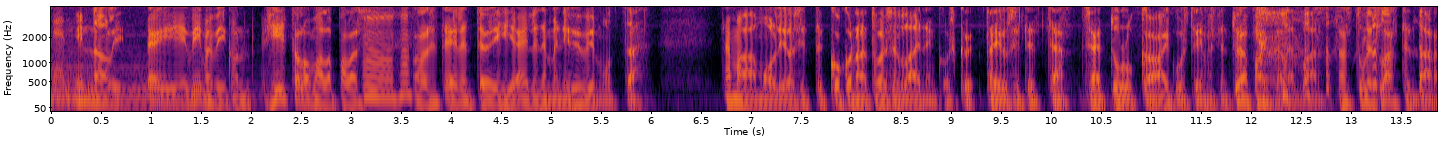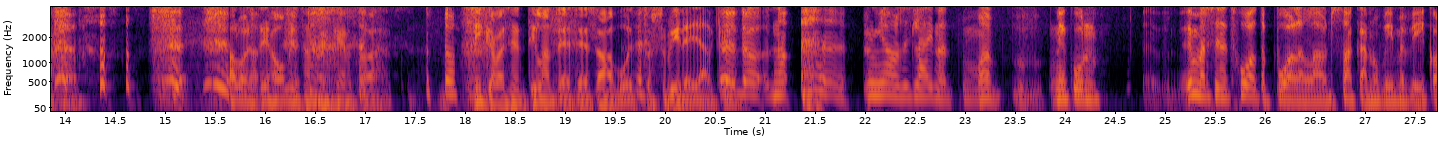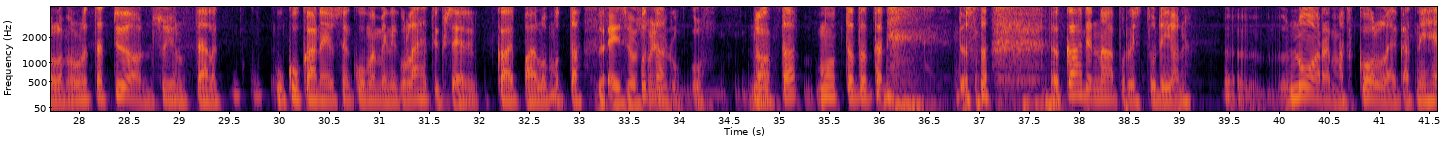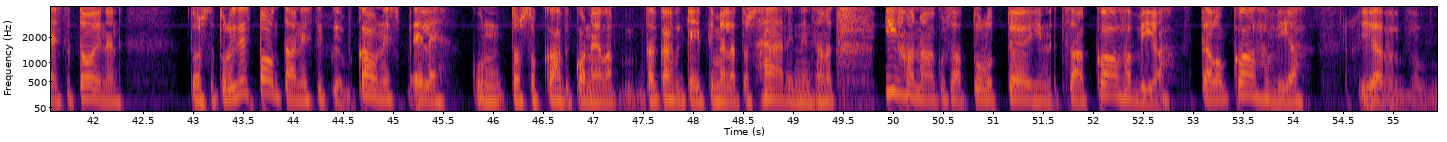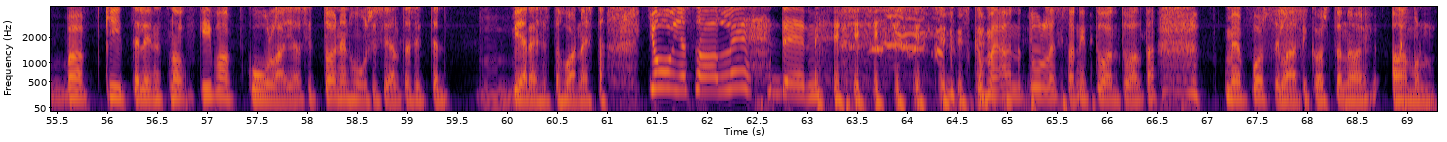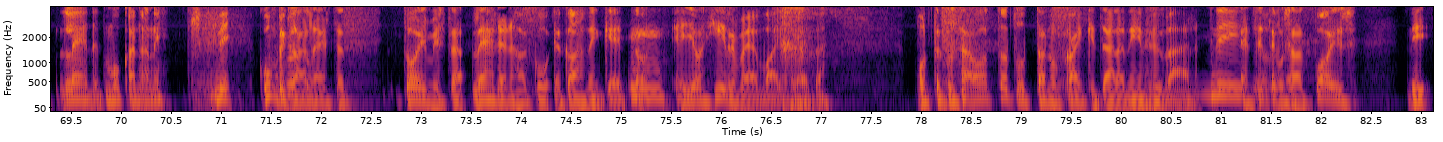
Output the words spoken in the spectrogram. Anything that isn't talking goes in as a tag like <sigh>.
Vehviläinen. Minna oli, ei viime viikon hiihtolomalla palas, mm-hmm. palasit eilen töihin ja eilinen meni hyvin, mutta tämä aamu oli jo sitten kokonaan toisenlainen, koska tajusit, että sä et tullutkaan aikuisten ihmisten työpaikalle, <laughs> vaan sä tulit lastentarhaan. Haluaisit ihan omin sanoin kertoa, no. minkälaiseen tilanteeseen saavuit tuossa viiden jälkeen? No, no <clears throat> joo, siis lähinnä mä, niin kun, ymmärsin, että huoltopuolella on sakannut viime viikolla. Mä luulen, että työ on sujunut täällä. Kukaan ei ole sen kummemmin niin kuin lähetykseen kaipailu, mutta... No ei se ole mutta, sujunut kuin. No. Mutta, mutta tota, niin, <laughs> tuossa kahden naapuristudion nuoremmat kollegat, niin heistä toinen tuossa tuli siis spontaanisti kaunis ele, kun tuossa kahvikoneella tai kahvikeittimellä tuossa häärin, niin sanoit, ihanaa kun sä oot tullut töihin, että saa kahvia. Täällä on kahvia. Ja mä kiittelin, että no kiva kuulla. Ja sitten toinen huusi sieltä sitten viereisestä huoneesta, joo ja saa lehden. <laughs> Koska mä aina tullessani tuon tuolta meidän postilaatikosta noin aamun lehdet mukana. Niin, niin. Kumpikaan näistä toimista, lehdenhaku ja kahvinkeitto, mm. ei ole hirveän vaikeaa. Mutta kun sä oot totuttanut kaikki täällä niin hyvään, niin. että sitten kun sä oot pois, niin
